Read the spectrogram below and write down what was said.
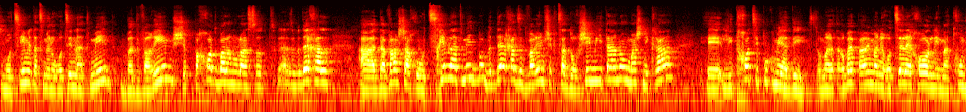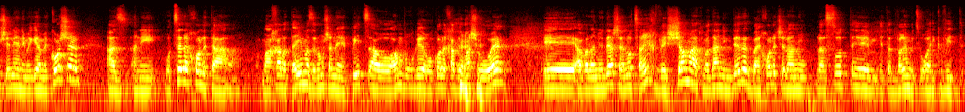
מוצאים את עצמנו רוצים להתמיד בדברים שפחות בא לנו לעשות. זה בדרך כלל הדבר שאנחנו צריכים להתמיד בו, בדרך כלל זה דברים שקצת דורשים מאיתנו, מה שנקרא, אה, לדחות סיפוק מיידי. זאת אומרת, הרבה פעמים אני רוצה לאכול, אם מהתחום שלי אני מגיע מכושר, אז אני רוצה לאכול את ה... המאכל הטעים הזה, לא משנה, פיצה או המבורגר או כל אחד ומה שהוא אוהב, אה, אבל אני יודע שאני לא צריך, ושם ההתמדה נמדדת ביכולת שלנו לעשות אה, את הדברים בצורה עקבית.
